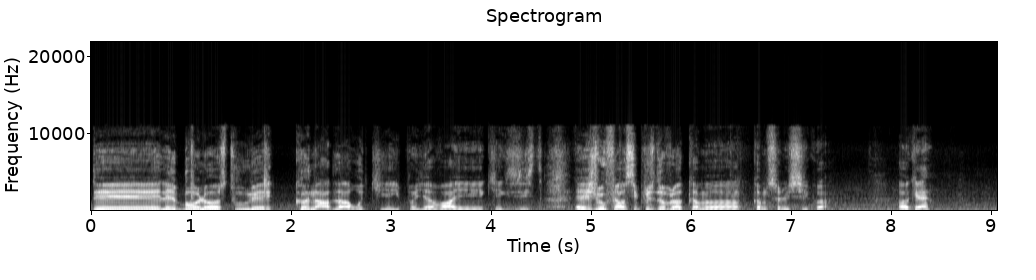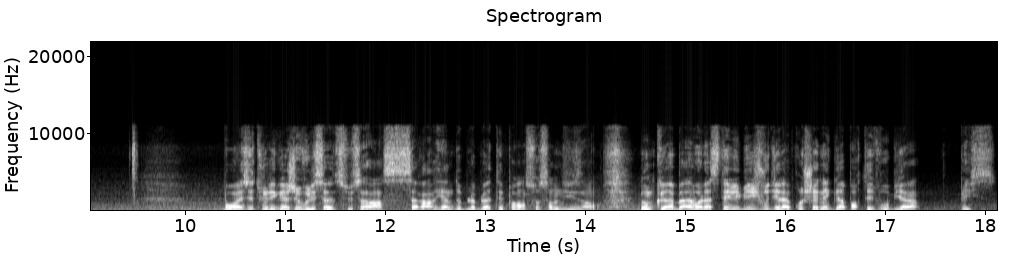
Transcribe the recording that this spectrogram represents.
des les bolos, tous les connards de la route qui peut y avoir et qui existent. Et je vais vous faire aussi plus de vlogs comme, euh, comme celui-ci quoi. Ok? Bon c'est tout les gars, je vous laisser là-dessus, ça sert à rien de blablater pendant 70 ans. Donc euh, bah voilà, c'était Bibi, je vous dis à la prochaine les gars, portez-vous bien, peace.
